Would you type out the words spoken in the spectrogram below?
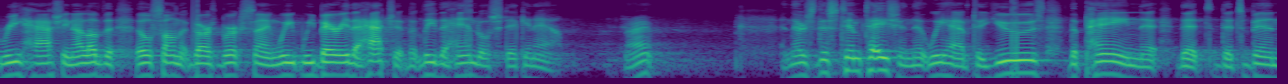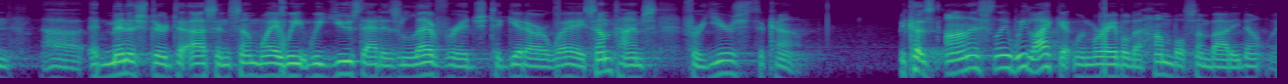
rehashing. I love the, old song that Garth Brooks sang we, we bury the hatchet, but leave the handle sticking out. Right? And there's this temptation that we have to use the pain that, that, that's been uh, administered to us in some way. We, we use that as leverage to get our way, sometimes for years to come. Because honestly, we like it when we're able to humble somebody, don't we?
